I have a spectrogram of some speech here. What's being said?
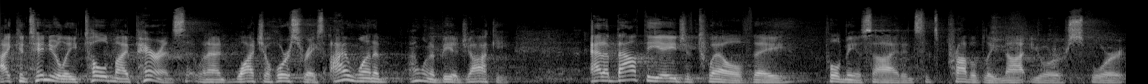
I continually told my parents that when I'd watch a horse race, I want to I want to be a jockey. At about the age of 12, they pulled me aside and said, It's probably not your sport.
